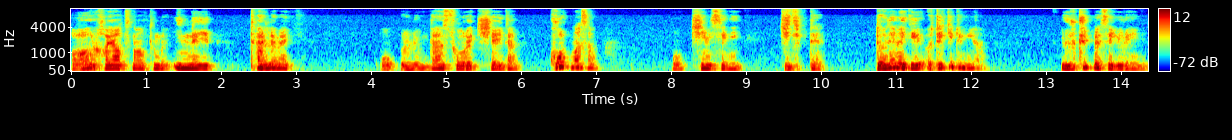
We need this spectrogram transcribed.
ağır hayatın altında inleyip terlemek, o ölümden sonraki şeyden korkmasa, o kimsenin gidip de dönemediği öteki dünya, ürkütmese yüreğini,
